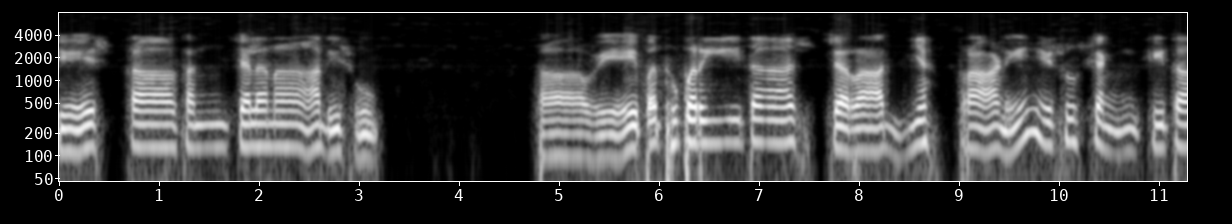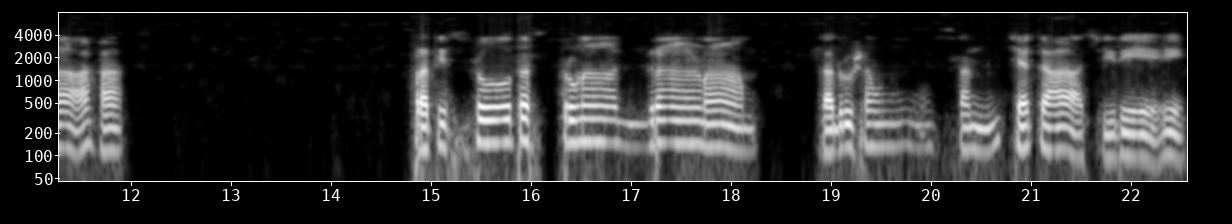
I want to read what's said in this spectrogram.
चेष्टासञ्चलनादिषु तावेपथुपरीताश्च राज्ञः प्राणेषु शङ्किताः। प्रतिस्रोतस्तृणाग्राणाम् सदृशम् सञ्चकाशिरे।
